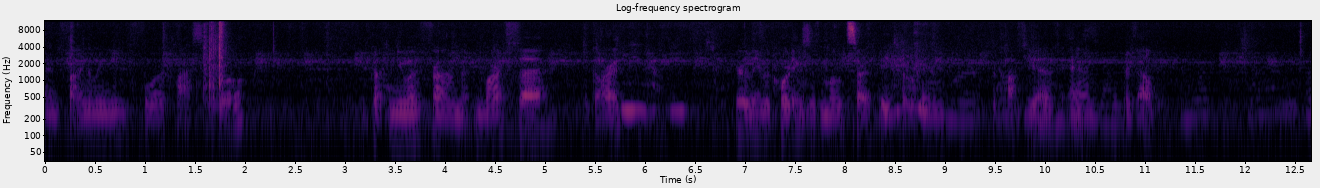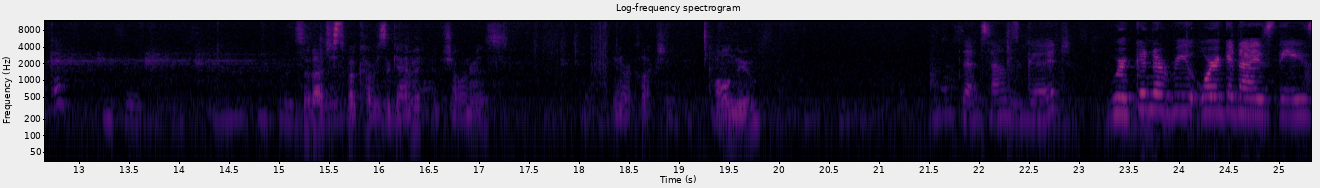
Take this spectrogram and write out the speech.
And finally, for classical, got the new one from Martha Lagarde. Early recordings of Mozart, Beethoven, Prokofiev, and Ravel. Okay. So that just about covers the gamut of genres in our collection. All new. That sounds good. We're gonna reorganize these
